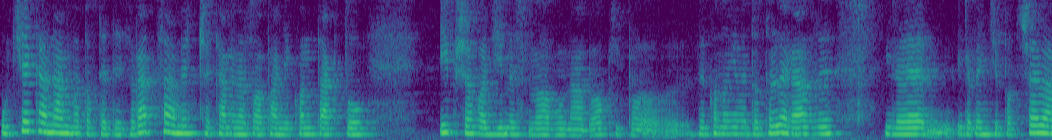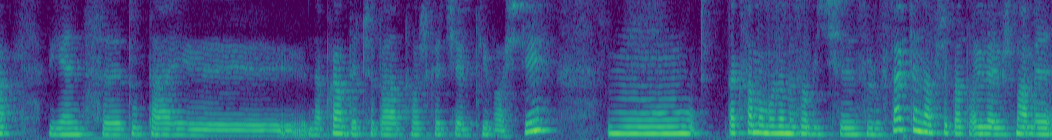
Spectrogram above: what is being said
ucieka nam, no to wtedy wracamy, czekamy na złapanie kontaktu i przechodzimy znowu na bok i po, wykonujemy to tyle razy, ile, ile będzie potrzeba, więc y, tutaj y, naprawdę trzeba troszkę cierpliwości. Mm, tak samo możemy zrobić z lusterkiem, na przykład o ile już mamy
